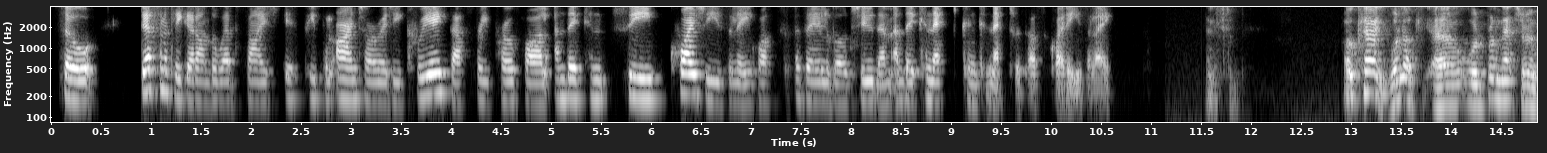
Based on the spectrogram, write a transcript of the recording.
So definitely get on the website if people aren't already create that free profile and they can see quite easily what's available to them and they connect can connect with us quite easily Excellent. Okay, well, look, uh, we'll bring that to a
